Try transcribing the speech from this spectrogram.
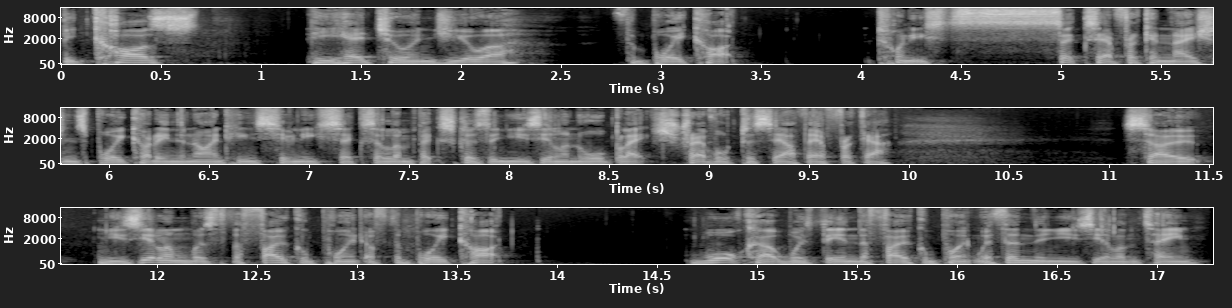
because he had to endure the boycott. 26 African nations boycotting the 1976 Olympics because the New Zealand All Blacks travelled to South Africa. So New Zealand was the focal point of the boycott. Walker was then the focal point within the New Zealand team.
